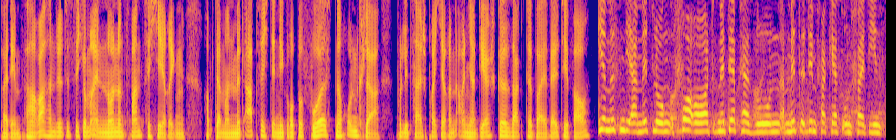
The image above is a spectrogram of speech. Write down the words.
Bei dem Fahrer handelt es sich um einen 29-Jährigen. Ob der Mann mit Absicht in die Gruppe fuhr, ist noch unklar. Polizeisprecherin Anja Dierschke sagte bei Welt TV: Hier müssen die Ermittlungen vor Ort mit der Person, mit dem Verkehrsunfalldienst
